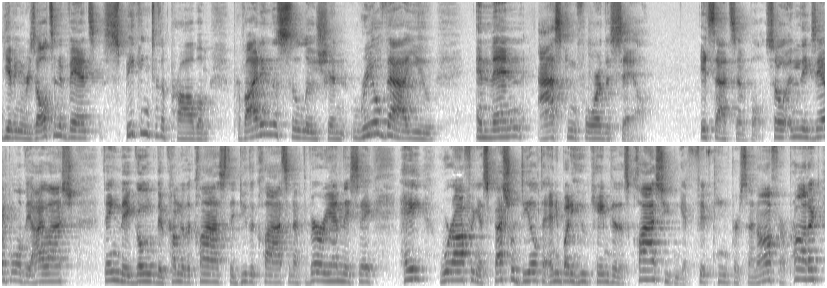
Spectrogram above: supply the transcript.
giving results in advance, speaking to the problem, providing the solution, real value, and then asking for the sale. It's that simple. So, in the example of the eyelash, thing. They go, they come to the class, they do the class, and at the very end, they say, Hey, we're offering a special deal to anybody who came to this class. You can get 15% off our product.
